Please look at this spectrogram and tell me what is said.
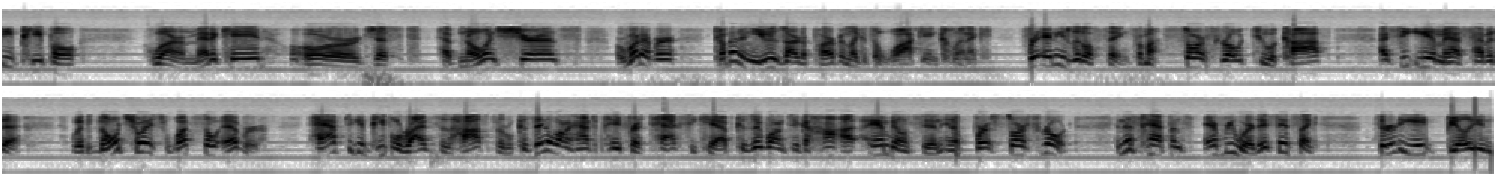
see people who are on Medicaid or just have no insurance or whatever come in and use our department like it's a walk in clinic for any little thing, from a sore throat to a cough. I see EMS having to, with no choice whatsoever, have to get people rides to the hospital because they don't want to have to pay for a taxi cab because they want to take a ho- ambulance in, in a, for a sore throat. And this happens everywhere. They say it's like $38 billion,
